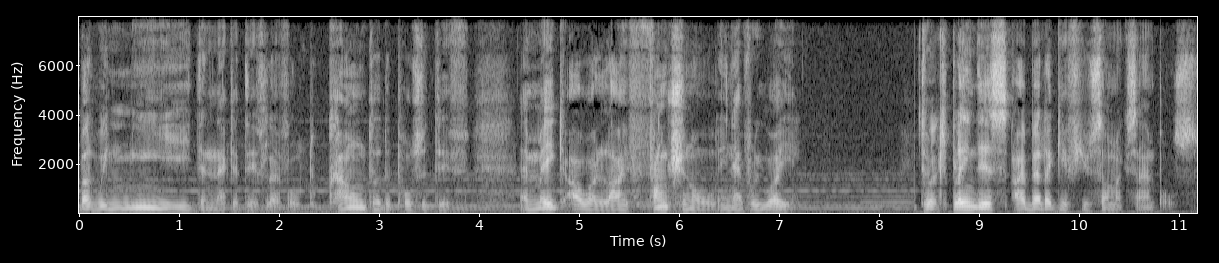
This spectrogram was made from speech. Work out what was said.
But we need the negative level to counter the positive and make our life functional in every way. To explain this, I better give you some examples.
